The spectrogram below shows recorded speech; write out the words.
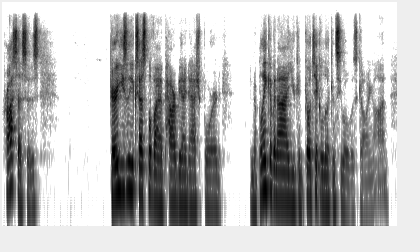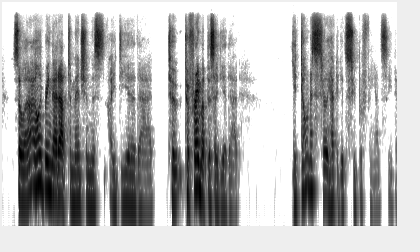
processes, very easily accessible via Power BI dashboard. In a blink of an eye, you could go take a look and see what was going on. So I only bring that up to mention this idea that to, to frame up this idea that you don't necessarily have to get super fancy to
